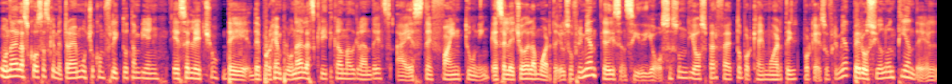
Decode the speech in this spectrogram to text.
una de las cosas que me trae mucho conflicto también es el hecho de, de, por ejemplo, una de las críticas más grandes a este fine tuning es el hecho de la muerte y el sufrimiento, que dicen, si Dios es un Dios perfecto, porque hay muerte y porque hay sufrimiento? Pero si uno entiende el-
